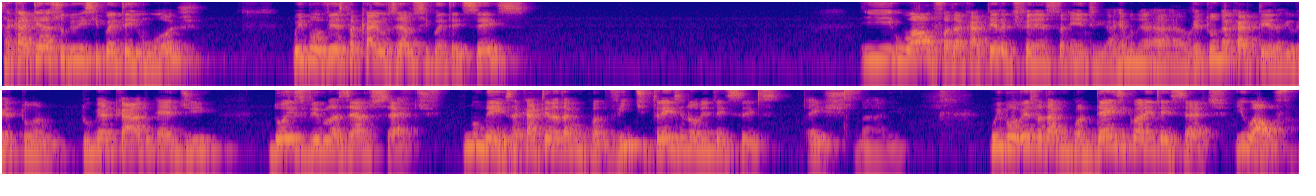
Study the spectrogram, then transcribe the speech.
a carteira subiu em 51 hoje. O Ibovespa caiu 0,56. E o alfa da carteira, a diferença entre a o retorno da carteira e o retorno do mercado é de 2,07. No mês, a carteira está com quanto? 23,96. Eixe, Maria. O Ibovespa está com quanto? 10,47. E o Alfa?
